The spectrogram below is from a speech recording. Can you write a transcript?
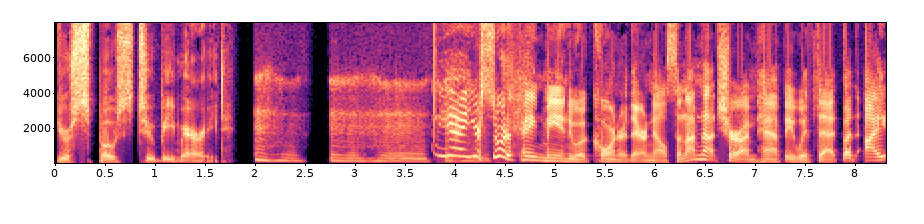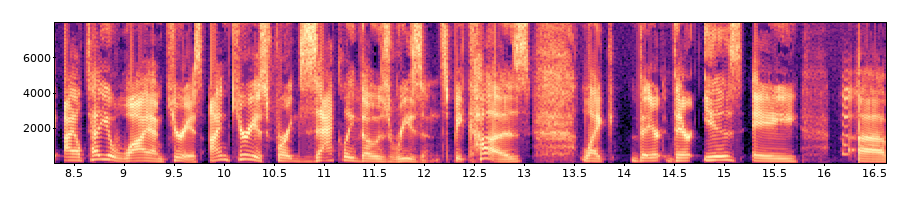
you're supposed to be married. Mm-hmm. Mm-hmm. Yeah, you're mm-hmm. sort of painting me into a corner there, Nelson. I'm not sure I'm happy with that, but I, I'll tell you why I'm curious. I'm curious for exactly those reasons because, like, there there is a uh,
